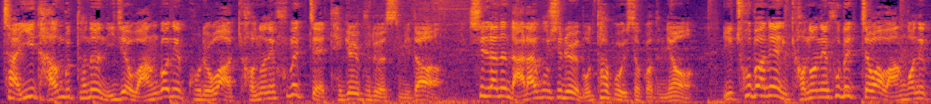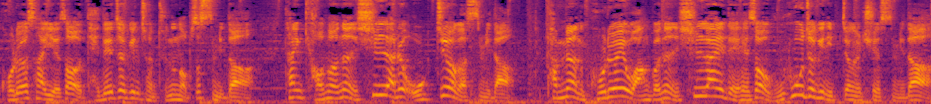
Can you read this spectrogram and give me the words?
자, 이 다음부터는 이제 왕건의 고려와 견훤의 후백제 대결 구도였습니다. 신라는 나라 구실을 못하고 있었거든요. 이 초반엔 견훤의 후백제와 왕건의 고려 사이에서 대대적인 전투는 없었습니다. 단 견훤은 신라를 옥죄어 갔습니다. 반면 고려의 왕건은 신라에 대해서 우호적인 입장을 취했습니다.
